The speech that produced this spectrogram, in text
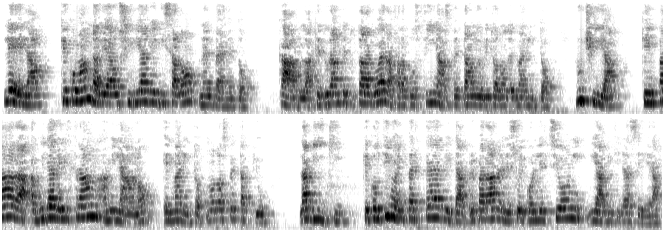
Lela, che comanda le ausiliarie di Salò nel Veneto. Carla, che durante tutta la guerra fa la postina aspettando il ritorno del marito. Lucia, che impara a guidare il tram a Milano e il marito non lo aspetta più. La Vicky, che continua imperterrita a preparare le sue collezioni di abiti da sera.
